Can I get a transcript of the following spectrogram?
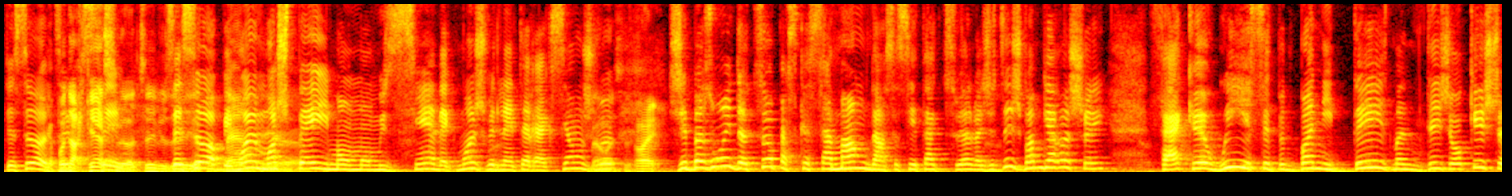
C'est ça. a tu pas sais, d'orchestre, là, C'est a ça. pas de Puis moi, moi, je euh, paye mon, mon musicien avec moi. Je veux de l'interaction. Je Ben veux. Ouais. J'ai besoin de ça parce que ça manque dans la société actuelle. Ben, je dis, je vais me garocher. Fait que oui, c'est une bonne idée, c'est une bonne idée. J'ai OK, je,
